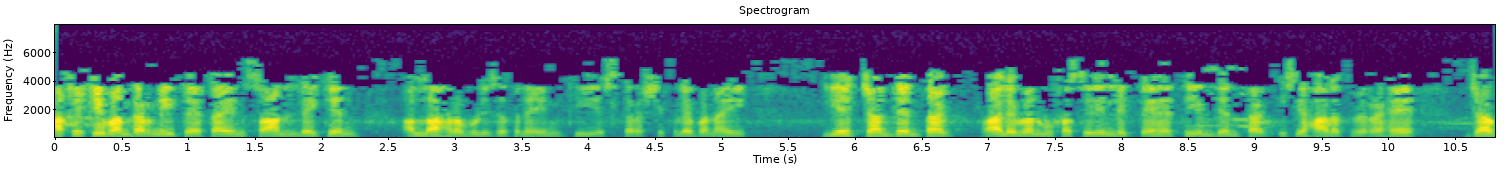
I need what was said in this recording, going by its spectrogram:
حقیقی بندر نہیں تھا انسان، لیکن اللہ رب العزت نے ان کی اس طرح شکلیں بنائی۔ یہ چند دن تک غالباً مفسرین لکھتے ہیں، تین دن تک اسی حالت میں رہے۔ جب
